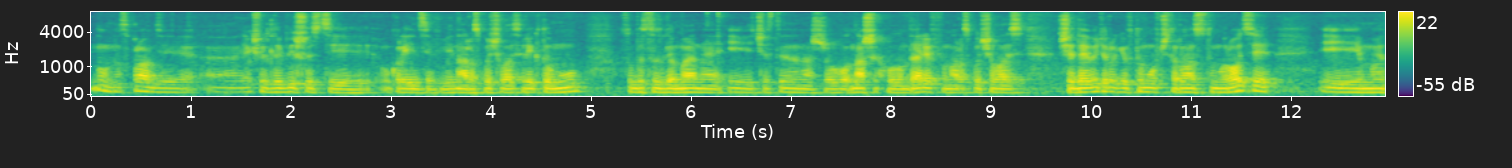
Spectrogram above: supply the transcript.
Ну насправді, якщо для більшості українців війна розпочалась рік тому, особисто для мене і частини нашого наших волонтерів вона розпочалась ще 9 років тому, в 2014 році. І ми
